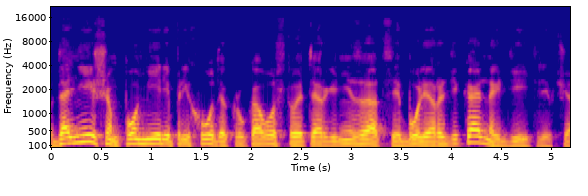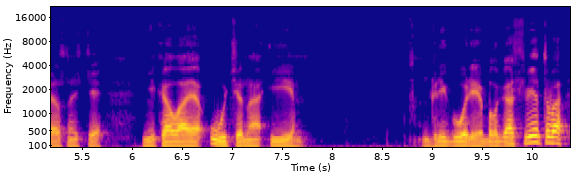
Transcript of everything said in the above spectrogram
В дальнейшем, по мере прихода к руководству этой организации более радикальных деятелей, в частности Николая Утина и Григория Благосветова,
